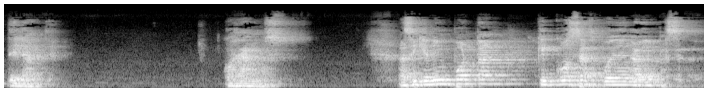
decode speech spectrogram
delante. Corramos. Así que no importa qué cosas pueden haber pasado.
